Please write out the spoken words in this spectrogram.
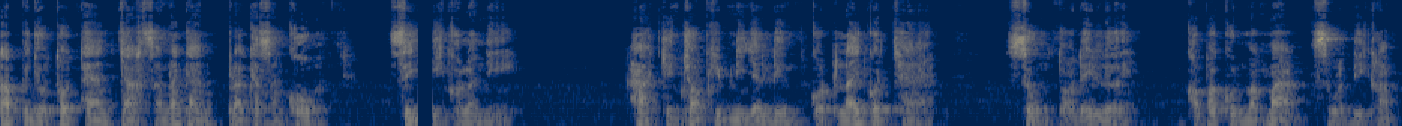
รับประโยชน์ทดแทนจากสำนักงานประกันสังคม 4 กรณี หากชื่นชอบคลิปนี้อย่าลืมกดไลค์กดแชร์ ส่งต่อได้เลย ขอบพระคุณมาก ๆ สวัสดีครับ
